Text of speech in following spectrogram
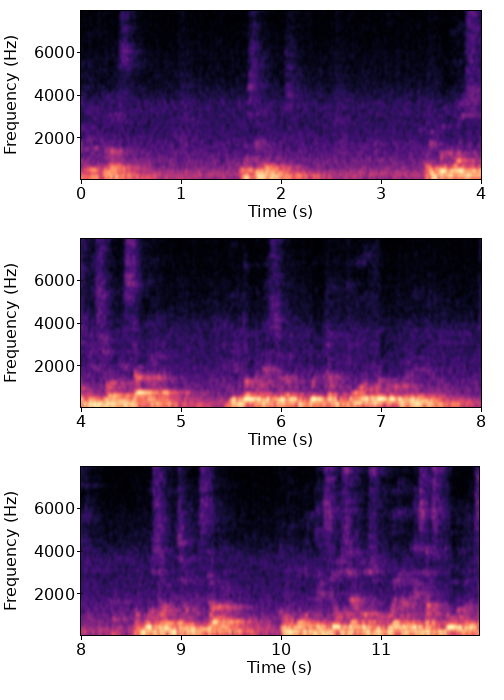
Ahí atrás, océanos. Ahí podemos visualizar, viendo a Venezuela envuelta en puro fuego violento. Vamos a visualizar cómo ese océano sumerge esas colas,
